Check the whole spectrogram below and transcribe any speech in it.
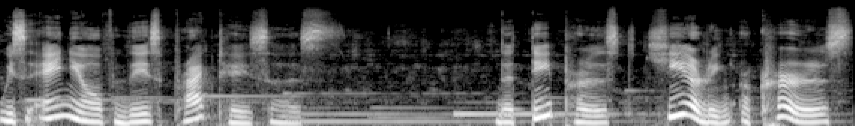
with any of these practices. The deepest healing occurs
